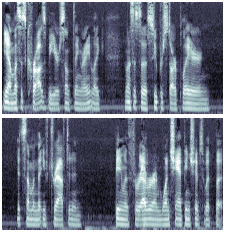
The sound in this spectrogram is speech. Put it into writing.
Yeah, unless it's Crosby or something, right? Like unless it's a superstar player and it's someone that you've drafted and been with forever yeah. and won championships with. But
